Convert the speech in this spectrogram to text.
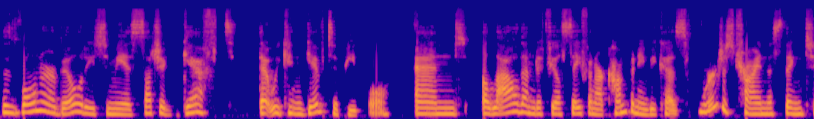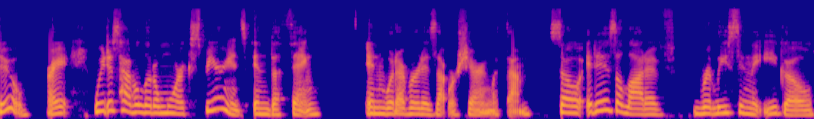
this vulnerability to me is such a gift that we can give to people and allow them to feel safe in our company because we're just trying this thing too, right? We just have a little more experience in the thing in whatever it is that we're sharing with them. So it is a lot of releasing the ego,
